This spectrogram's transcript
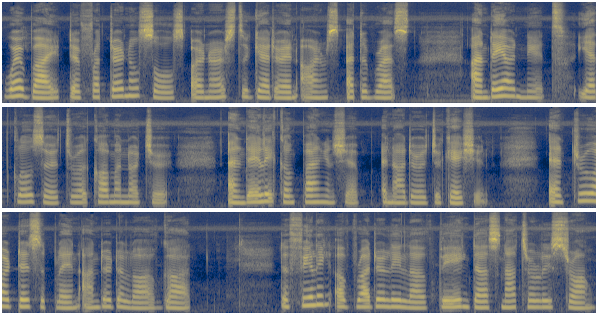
whereby their fraternal souls are nursed together in arms at the breast, and they are knit yet closer through a common nurture and daily companionship and other education, and through our discipline under the law of God. The feeling of brotherly love being thus naturally strong,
